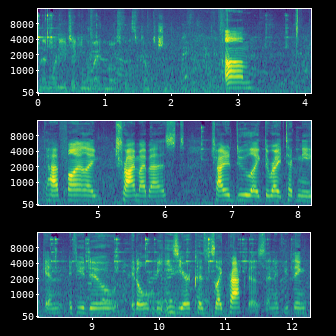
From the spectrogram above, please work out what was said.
And then what are you taking away the most for this competition? Um, have fun, like try my best, try to do like the right technique, and if you do, it'll be easier because it's like practice. And if you think,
